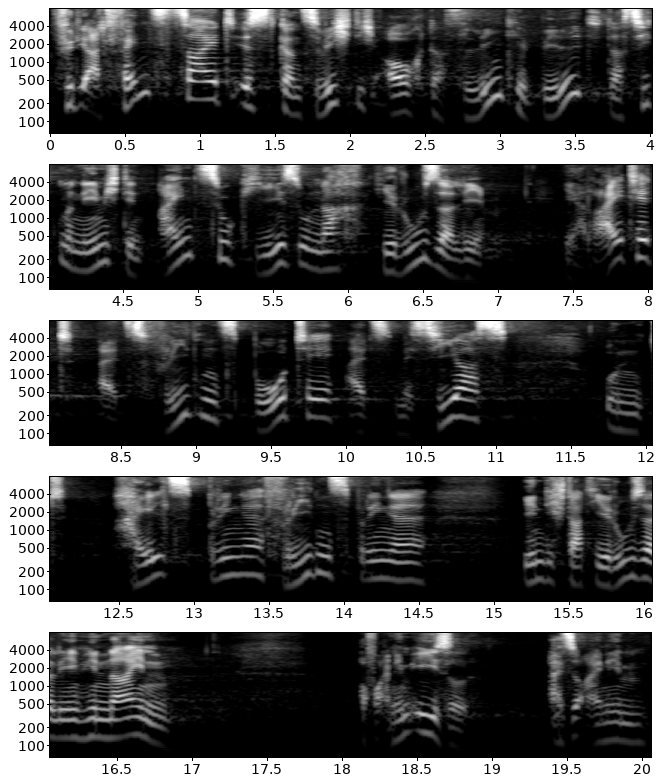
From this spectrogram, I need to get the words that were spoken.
Für die Adventszeit ist ganz wichtig auch das linke Bild. Da sieht man nämlich den Einzug Jesu nach Jerusalem. Er reitet als Friedensbote, als Messias und Heilsbringer, Friedensbringer in die Stadt Jerusalem hinein auf einem Esel, also einem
